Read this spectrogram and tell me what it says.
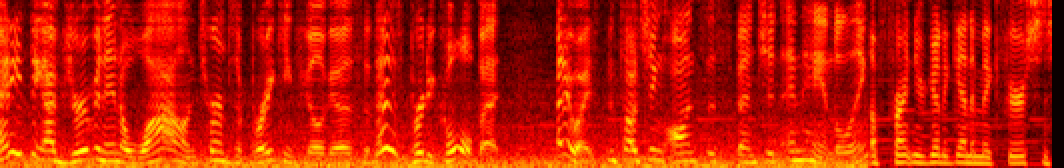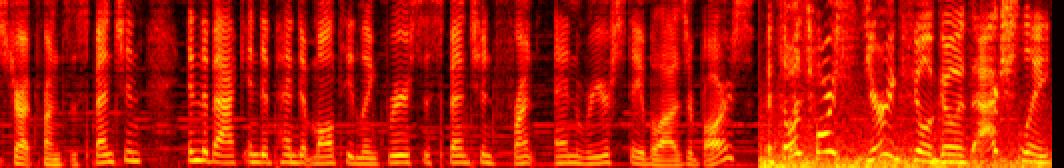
anything I've driven in a while in terms of braking feel goes. So that is pretty cool, but Anyways, then touching on suspension and handling. Up front, you're going to get a MacPherson strut front suspension. In the back, independent multi-link rear suspension, front and rear stabilizer bars. And so as far as steering feel goes, actually,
